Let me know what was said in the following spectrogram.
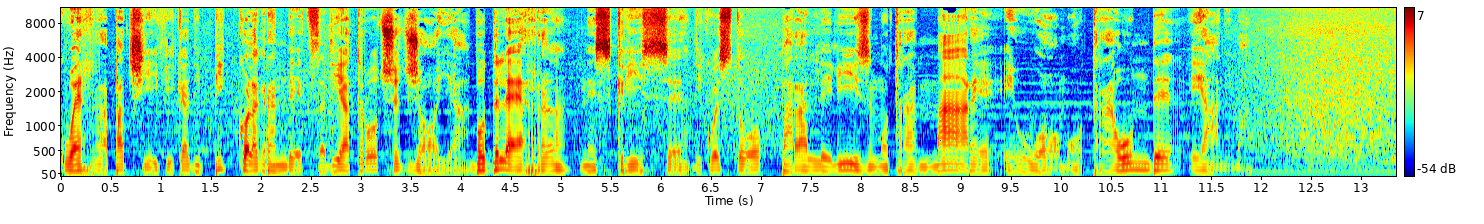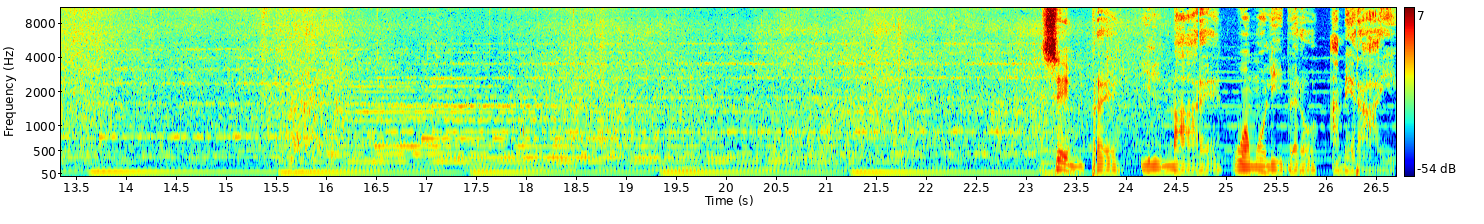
guerra pacifica, di piccola grandezza, di atroce gioia. Baudelaire ne scrisse di questo parallelismo tra mare e uomo, tra onde e anima. Sempre il mare, uomo libero, amerai,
